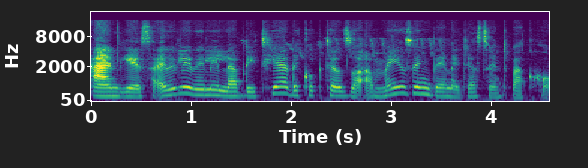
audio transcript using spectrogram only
And yes, I really, really loved it here. The cocktails were amazing. Then I just went back home.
